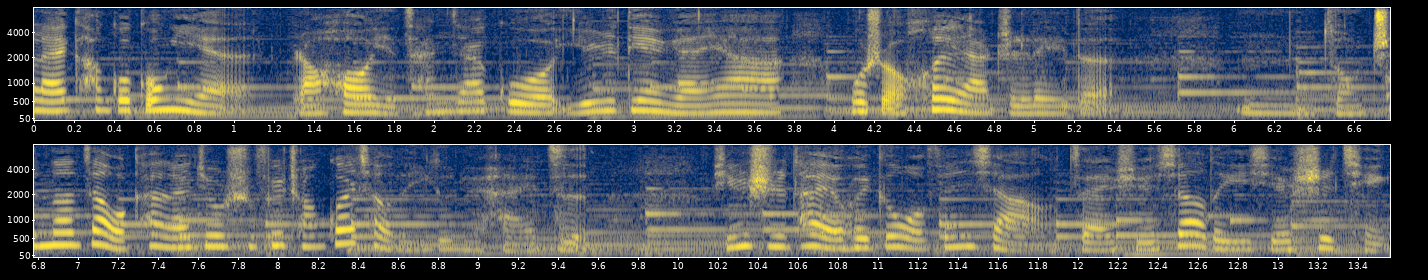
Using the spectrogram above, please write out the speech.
来看过公演，然后也参加过一日店员呀、握手会呀之类的。嗯，总之呢，在我看来就是非常乖巧的一个女孩子。平时她也会跟我分享在学校的一些事情，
